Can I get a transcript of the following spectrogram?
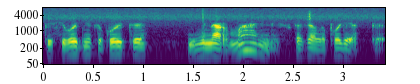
Ты сегодня какой-то ненормальный», — сказала Полетта.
